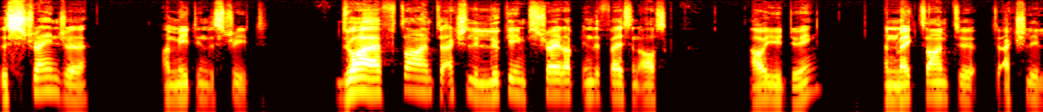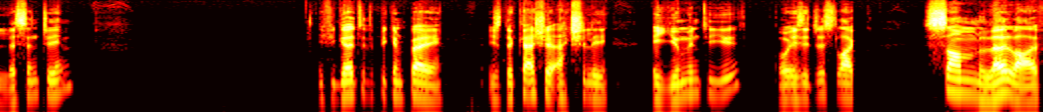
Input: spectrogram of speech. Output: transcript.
the stranger I meet in the street? Do I have time to actually look him straight up in the face and ask, How are you doing? And make time to, to actually listen to him? If you go to the Pick n Pay, is the cashier actually a human to you? Or is it just like some low life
